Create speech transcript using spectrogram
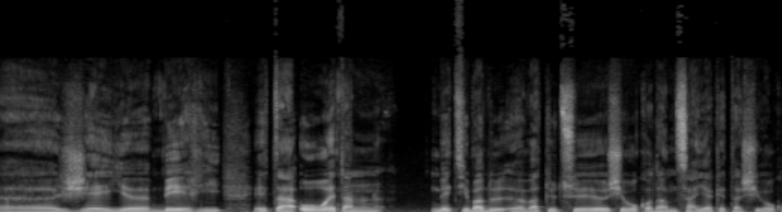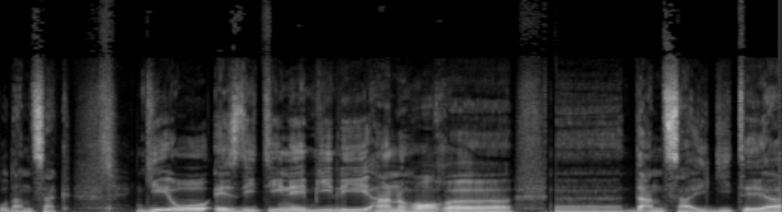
uh, jei berri. Eta hoetan beti batutzu uh, siboko dantzaiak eta siboko dantzak. Geo ez ditin ebili han hor uh, uh, dantza egitea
